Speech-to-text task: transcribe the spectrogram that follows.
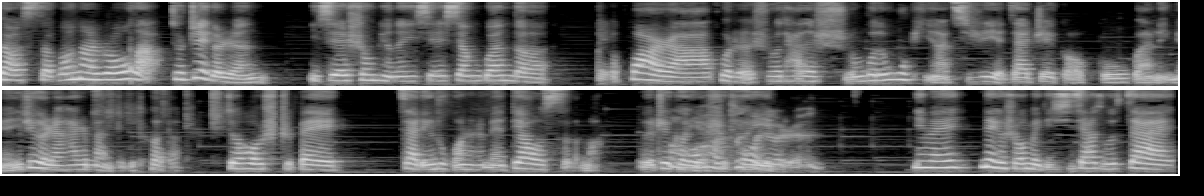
叫 Savonarola。就这个人一些生平的一些相关的。画啊，或者说他的使用过的物品啊，其实也在这个博物馆里面。这个人还是蛮独特的，最后是被在领主广场上面吊死了嘛？我觉得这个也是可以。因为那个时候美第奇家族在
